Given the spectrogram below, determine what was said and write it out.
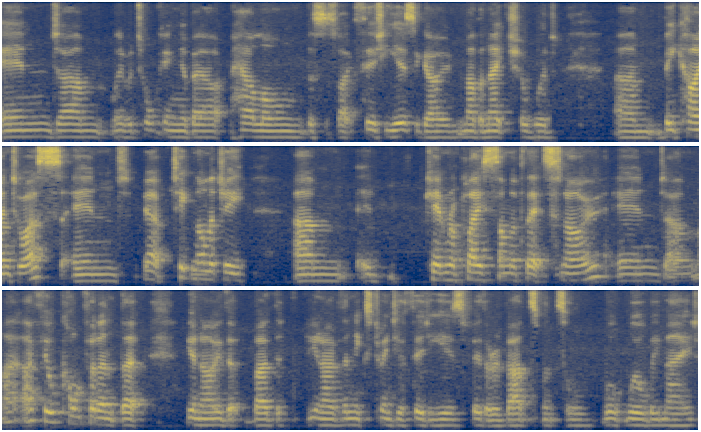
And um, we were talking about how long, this is like 30 years ago, Mother Nature would um, be kind to us. And yeah, technology um, can replace some of that snow. And um, I, I feel confident that you know that by the you know over the next 20 or 30 years further advancements will will, will be made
